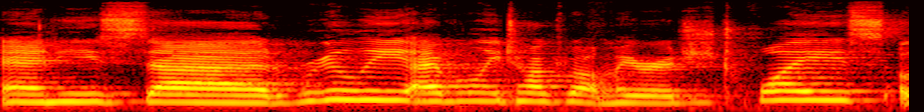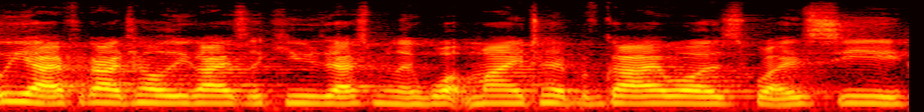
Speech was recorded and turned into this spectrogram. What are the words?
And he said, really, I've only talked about marriage twice. Oh yeah, I forgot to tell you guys, like he was asking me like what my type of guy was, what I see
